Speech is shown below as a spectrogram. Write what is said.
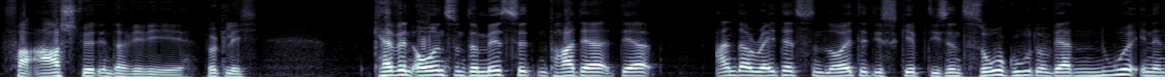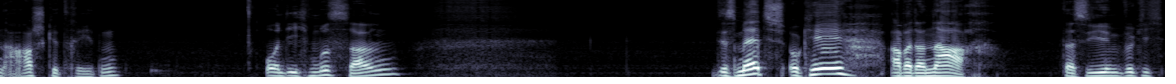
verarscht wird in der WWE. Wirklich. Kevin Owens und The Miz sind ein paar der, der underratedsten Leute, die es gibt. Die sind so gut und werden nur in den Arsch getreten. Und ich muss sagen, das Match, okay, aber danach, dass sie ihm wirklich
